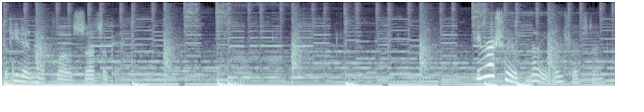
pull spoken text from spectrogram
But he didn't have clothes, so that's okay. He rushed me with night, interesting.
